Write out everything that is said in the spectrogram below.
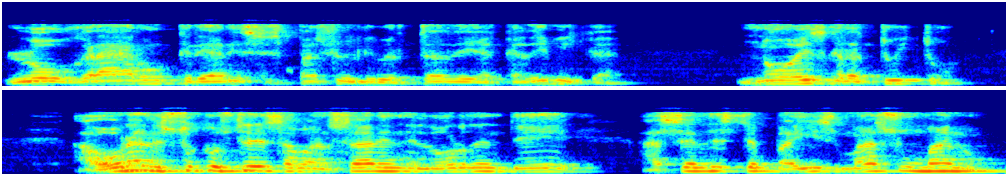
lograron crear ese espacio de libertad académica. No es gratuito. Ahora les toca a ustedes avanzar en el orden de hacer de este país más humano.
